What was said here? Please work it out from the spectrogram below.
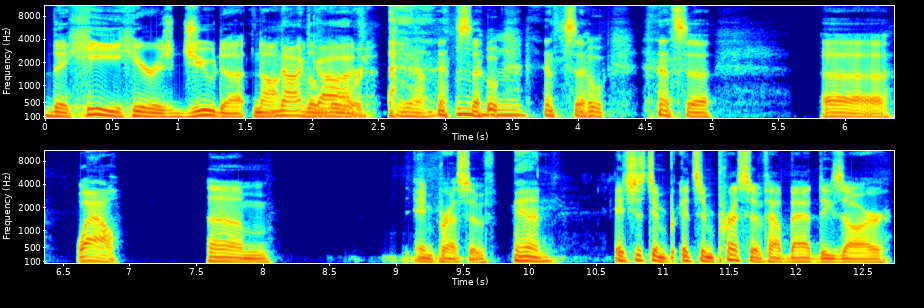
the he here is Judah, not, Not the God. Lord. Yeah. so Mhm. and so that's a uh wow um impressive Man. it's just imp- it's impressive how bad these are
